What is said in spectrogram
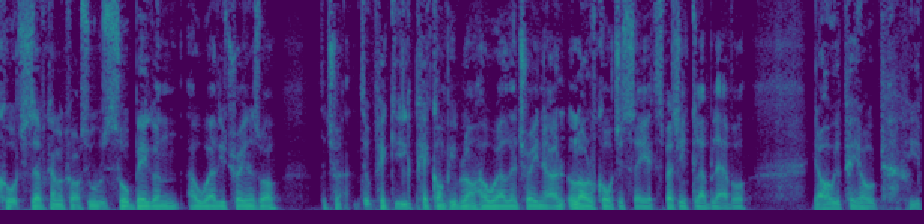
coaches I've come across who was so big on how well you train as well. To, to pick, you pick on people on how well they train. A lot of coaches say it, especially at club level. You know, oh, play, you, know, you,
